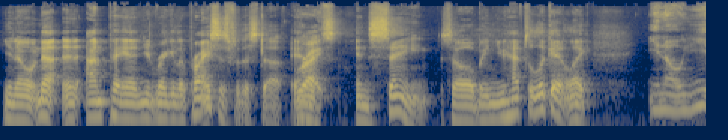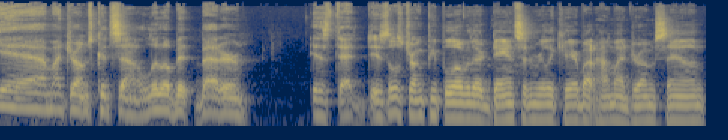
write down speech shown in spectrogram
you know, now and I'm paying you regular prices for this stuff, and Right. it's insane. So I mean, you have to look at it like, you know, yeah, my drums could sound a little bit better. Is that is those drunk people over there dancing really care about how my drums sound?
